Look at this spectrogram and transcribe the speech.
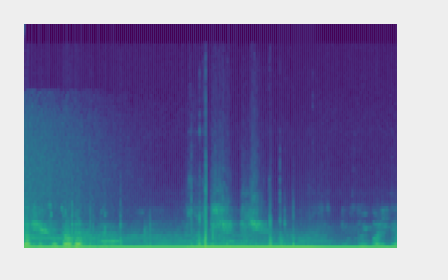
Tak się chce zrobię. Stój policja.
